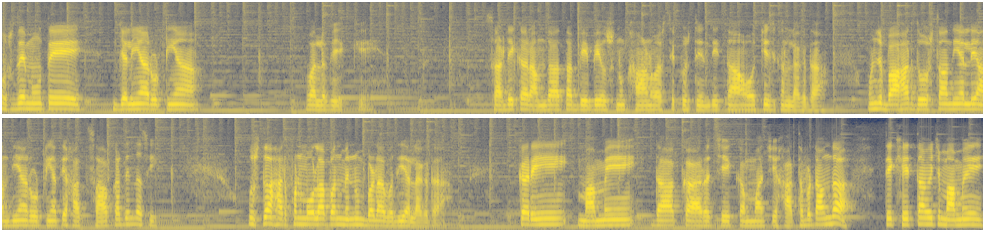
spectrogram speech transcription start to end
ਉਸ ਦੇ ਮੂੰਹ ਤੇ ਜਲੀਆਂ ਰੋਟੀਆਂ ਵੱਲ ਵੇਖ ਕੇ। ਸਾਡੇ ਘਰ ਆਉਂਦਾ ਤਾਂ ਬੇਬੇ ਉਸ ਨੂੰ ਖਾਣ ਵਾਸਤੇ ਕੁਝ ਦਿੰਦੀ ਤਾਂ ਉਹ ਝਿਜਕਣ ਲੱਗਦਾ। ਉਂਝ ਬਾਹਰ ਦੋਸਤਾਂ ਦੀਆਂ ਲਿਆਂਦੀਆਂ ਰੋਟੀਆਂ ਤੇ ਹੱਥ ਸਾਫ਼ ਕਰ ਦਿੰਦਾ ਸੀ। ਉਸ ਦਾ ਹਰਫਨ ਮੋਲਾਪਨ ਮੈਨੂੰ ਬੜਾ ਵਧੀਆ ਲੱਗਦਾ। ਘਰੇ ਮਾਮੇ ਦਾ ਘਰ 'ਚ ਕੰਮਾਂ 'ਚ ਹੱਥ ਵਟਾਉਂਦਾ ਤੇ ਖੇਤਾਂ ਵਿੱਚ ਮਾਮੇ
